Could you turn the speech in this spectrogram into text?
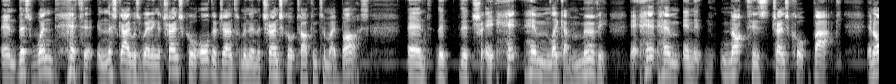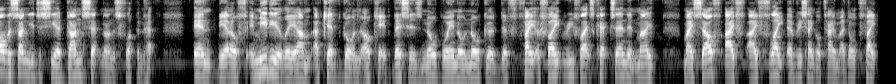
and this wind hit it, and this guy was wearing a trench coat, older gentleman in a trench coat, talking to my boss and the the tr- it hit him like a movie. It hit him and it knocked his trench coat back, and all of a sudden you just see a gun sitting on his flipping hip. And you know, immediately I'm a kid going, okay, this is no bueno, no good. The fight or flight reflex kicks in, and my myself, I, I flight every single time. I don't fight.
